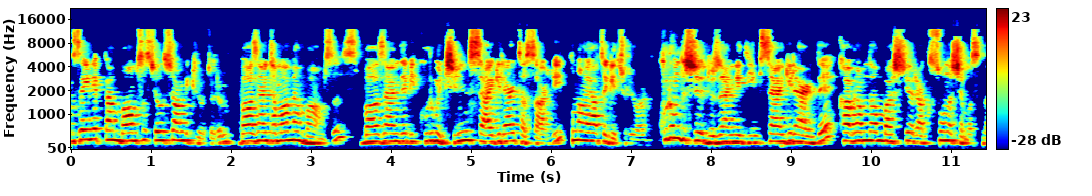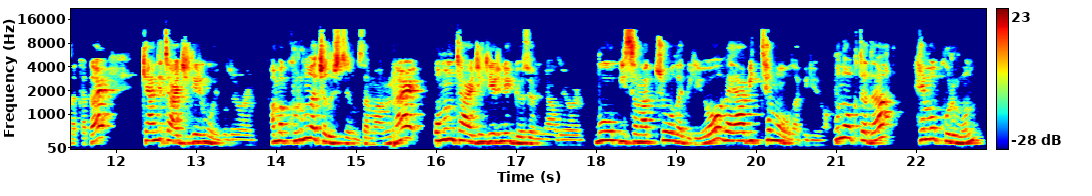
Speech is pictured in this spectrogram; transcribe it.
Zeynep ben bağımsız çalışan bir küratörüm. Bazen tamamen bağımsız, bazen de bir kurum için sergiler tasarlayıp bunu hayata geçiriyorum. Kurum dışı düzenlediğim sergilerde kavramdan başlayarak son aşamasına kadar kendi tercihlerimi uyguluyorum. Ama kurumla çalıştığım zamanlar onun tercihlerini göz önüne alıyorum. Bu bir sanatçı olabiliyor veya bir tema olabiliyor. Bu noktada hem o kurumun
